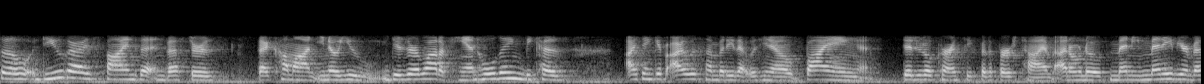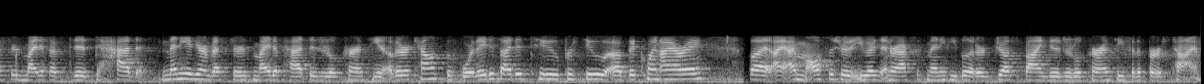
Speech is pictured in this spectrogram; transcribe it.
So, do you guys find that investors that come on, you know, you is there a lot of handholding? Because I think if I was somebody that was, you know, buying digital currency for the first time, I don't know if many many of your investors might have did, had many of your investors might have had digital currency in other accounts before they decided to pursue a Bitcoin IRA. But I, I'm also sure that you guys interact with many people that are just buying digital currency for the first time.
